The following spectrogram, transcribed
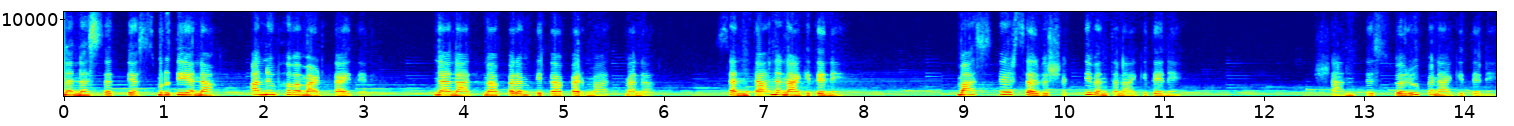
ನನ್ನ ಸತ್ಯ ಸ್ಮೃತಿಯನ್ನ ಅನುಭವ ಮಾಡ್ತಾ ಇದ್ದೇನೆ. ನಾನಾತ್ಮ ಪರಂಪಿತ ಪರಮಾತ್ಮನ ಸಂತಾನನಾಗಿದ್ದೇನೆ. ಮಾಸ್ಟರ್ ಸರ್ವಶಕ್ತಿವಂತನಾಗಿದ್ದೇನೆ. ಶಾಂತ ಸ್ವರೂಪನಾಗಿದ್ದೇನೆ.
